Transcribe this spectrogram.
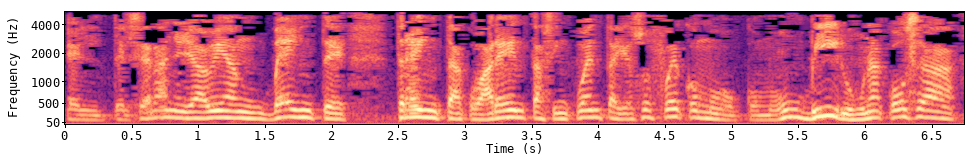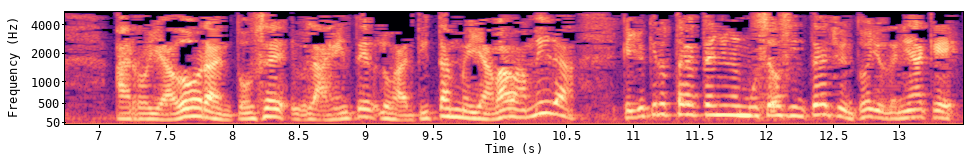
el, tercer año ya habían 20, 30, 40, 50 y eso fue como, como un virus, una cosa arrolladora. Entonces la gente, los artistas me llamaban, mira, que yo quiero estar este año en el Museo Sin Techo, entonces yo tenía que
